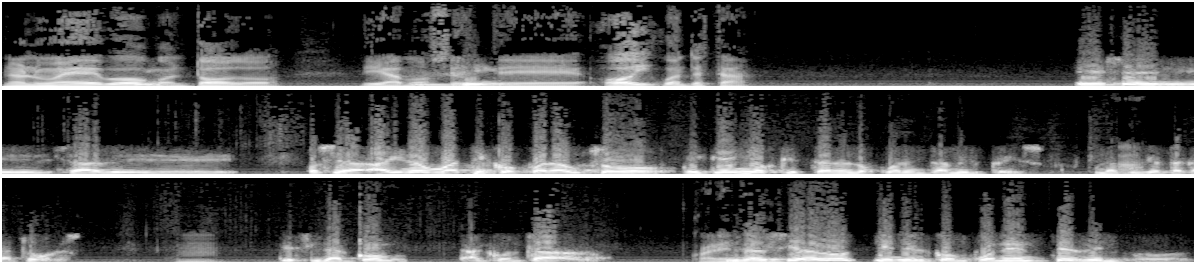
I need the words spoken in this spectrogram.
no nuevo, Sí. con todo, digamos. Sí. este ¿Hoy cuánto está? Ese eh, ya de... O sea, hay neumáticos para autos pequeños que están en los 40 mil pesos, una Ah. cubierta 14, Mm, que si la al contado. 40 mil. Financiado tiene el componente de, lo-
